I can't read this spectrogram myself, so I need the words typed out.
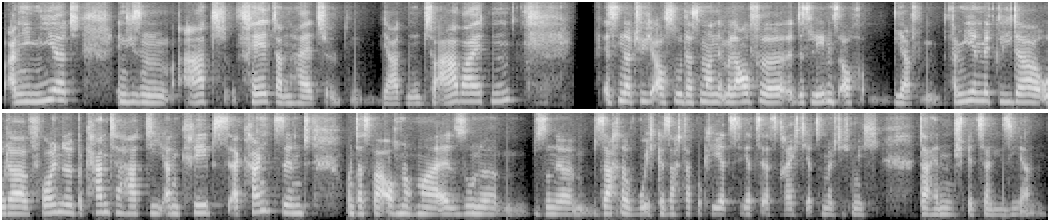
animiert, in diesem Art Feld dann halt ja, zu arbeiten. Es ist natürlich auch so, dass man im Laufe des Lebens auch ja, Familienmitglieder oder Freunde, Bekannte hat, die an Krebs erkrankt sind. Und das war auch nochmal so eine, so eine Sache, wo ich gesagt habe, okay, jetzt, jetzt erst recht, jetzt möchte ich mich dahin spezialisieren.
